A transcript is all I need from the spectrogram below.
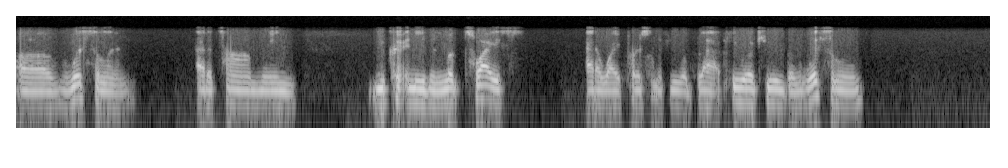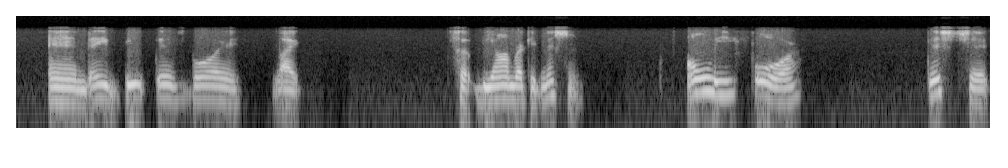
of whistling at a time when you couldn't even look twice at a white person if you were black. He was accused of whistling, and they beat this boy like to beyond recognition, only for this chick.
